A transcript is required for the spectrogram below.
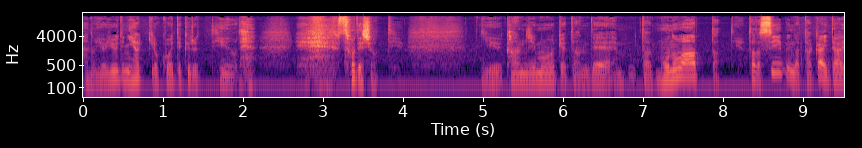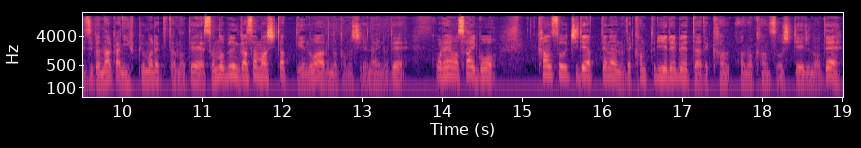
あの余裕で200キロ超えてくるっていうので、えー、嘘でしょっていう。いう感じも受けたんでただ物はあったっていう。ただ水分が高い大豆が中に含まれてたのでその分ガサ増したっていうのはあるのかもしれないのでこれは最後乾燥打ちでやってないのでカントリーエレベーターでかあの乾燥しているので、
